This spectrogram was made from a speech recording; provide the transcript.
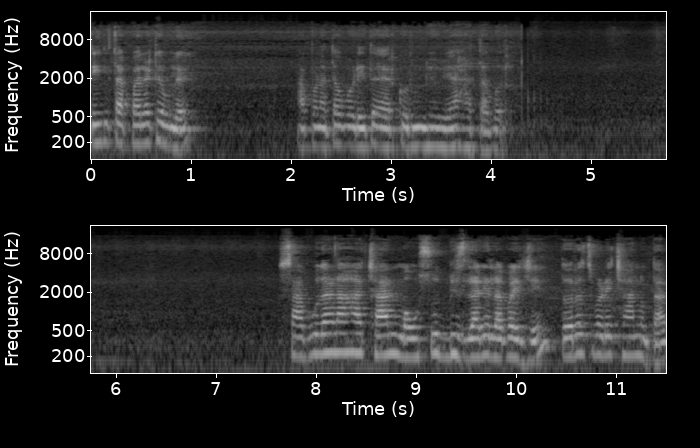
तेल तापायला ठेवलं आहे आपण आता वडे तयार करून घेऊया हातावर. साबुदाणा हा छान मौसूद भिजला गेला पाहिजे तरच वडे छान होतात.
